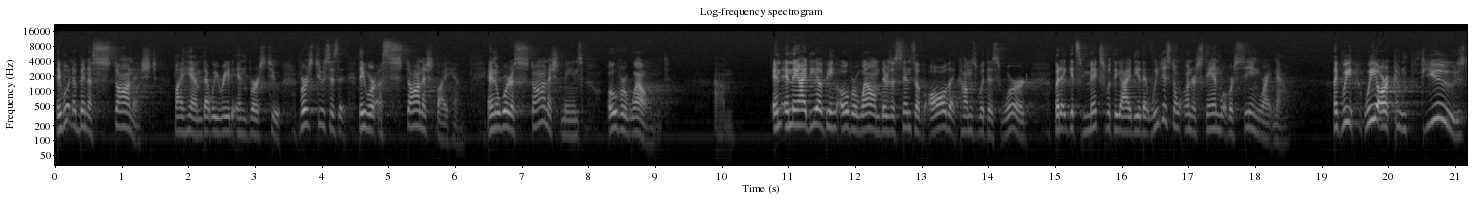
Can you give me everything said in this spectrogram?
They wouldn't have been astonished by him that we read in verse 2. Verse 2 says that they were astonished by him. And the word astonished means overwhelmed. Um, and, and the idea of being overwhelmed, there's a sense of all that comes with this word, but it gets mixed with the idea that we just don't understand what we're seeing right now. Like we, we are confused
